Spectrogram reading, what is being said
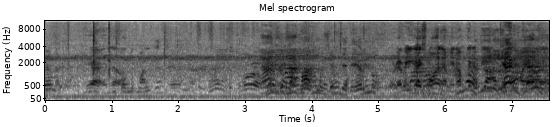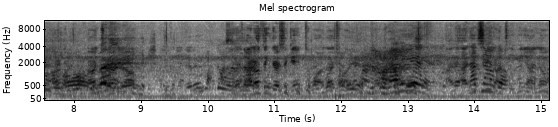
Yeah. Yeah, I know. So tomorrow. Whatever you guys want. I mean, I'm gonna be. I don't think there's a game tomorrow. That's why. I, I didn't see it on TV. I know.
